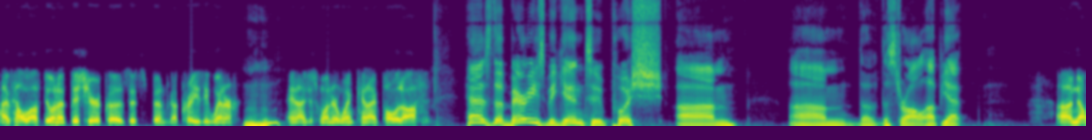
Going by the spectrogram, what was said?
I've held off doing it this year because it's been a crazy winter, mm-hmm. and I just wonder when can I pull it off. Has the berries begin to push um, um, the the straw up yet? Uh, no.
